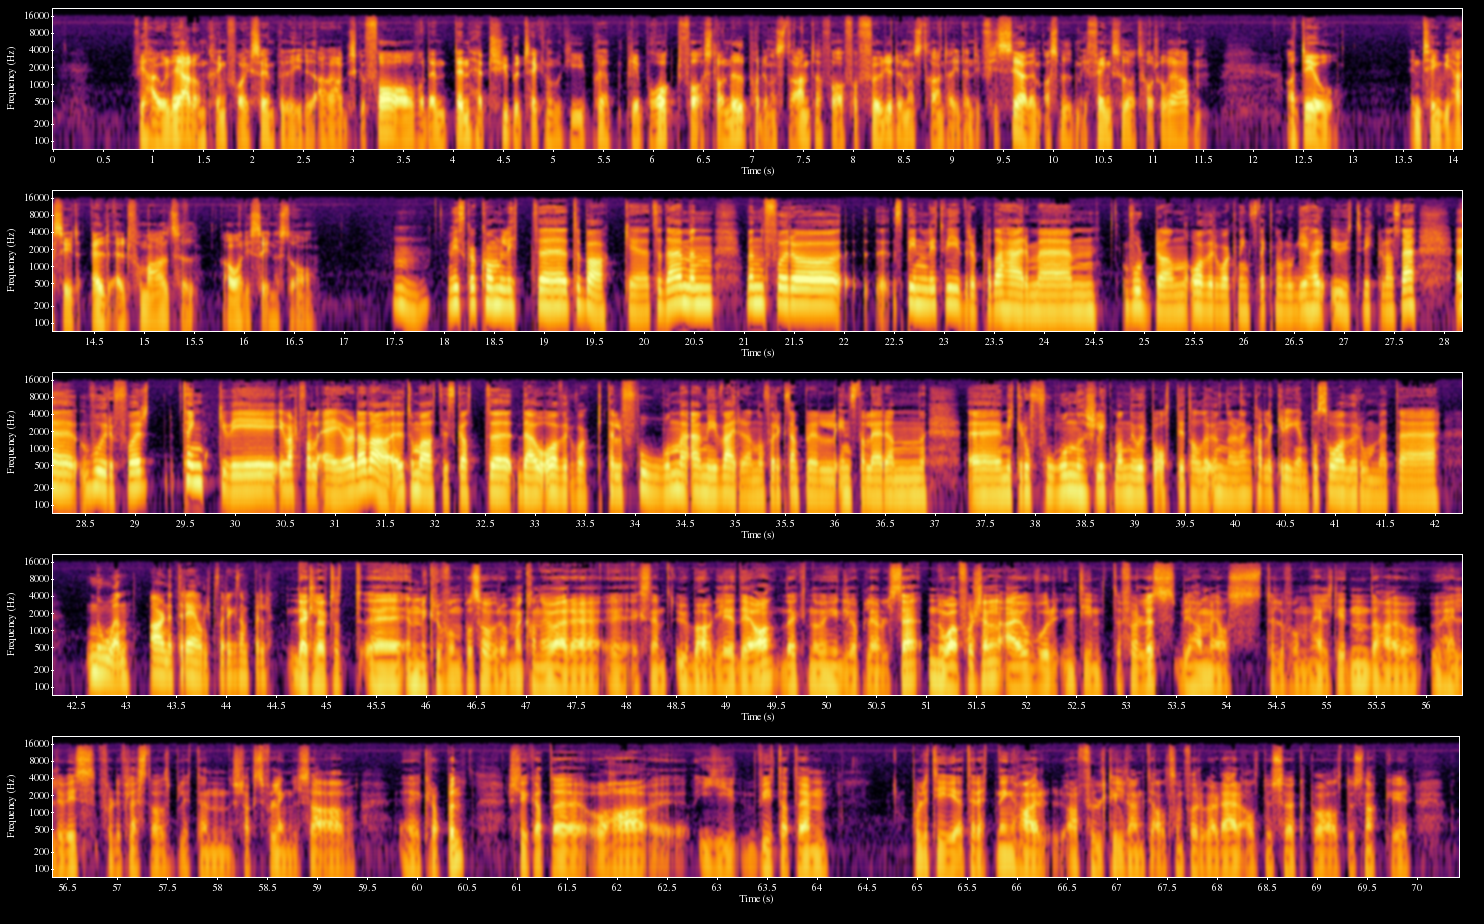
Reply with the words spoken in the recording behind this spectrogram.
vi har jo lært omkring eksempel i det arabiske forår, hvordan denne type teknologi blir brukt for å slå ned på demonstranter, for å forfølge demonstranter, identifisere dem og smide dem i fengsel og torturere dem. Og det er jo en ting, vi har sett alt, alt for meget til over de seneste år. Mm. Vi skal komme litt uh, tilbake til det, men, men, for å eh, spinne litt videre på det her med um, hvordan overvåkningsteknologi har utvikla seg. Eh, hvorfor tenker vi, i hvert fall jeg gjør det, da, automatisk at eh, det å overvåke telefonen er mye verre enn å f.eks. installere en eh, mikrofon, slik man gjorde på 80-tallet under den kalde krigen, på soverommet til noen. Arne Treholt, f.eks. Det er klart at eh, en mikrofon på soverommet kan jo være eh, ekstremt ubehagelig, det òg. Det er ikke noe hyggelig opplevelse. Noe av forskjellen er jo hvor intimt det føles. Vi har med oss telefonen hele tiden. Det har jo uheldigvis for de fleste av oss blitt en slags forlengelse av eh, kroppen. Slik at eh, å ha eh, i, vite at eh, politi, etterretning har, har full tilgang til alt som foregår der, alt du søker på, alt du snakker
